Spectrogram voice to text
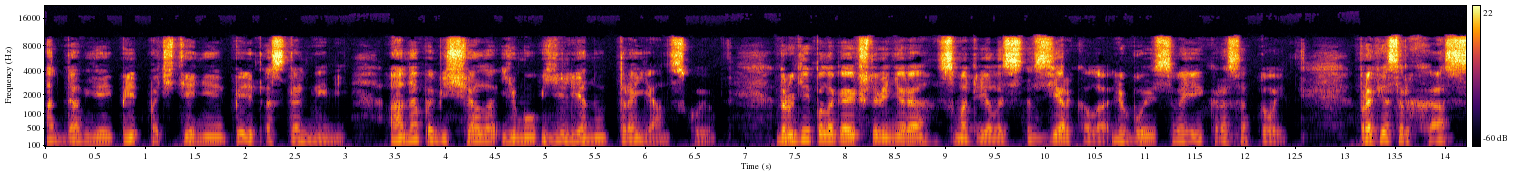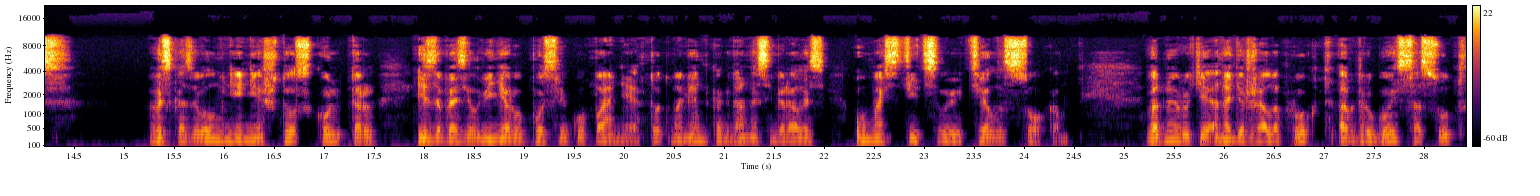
отдав ей предпочтение перед остальными, а она пообещала ему Елену Троянскую. Другие полагают, что Венера смотрелась в зеркало, любой своей красотой. Профессор Хасс высказывал мнение, что скульптор изобразил Венеру после купания, в тот момент, когда она собиралась умастить свое тело соком. В одной руке она держала фрукт, а в другой — сосуд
